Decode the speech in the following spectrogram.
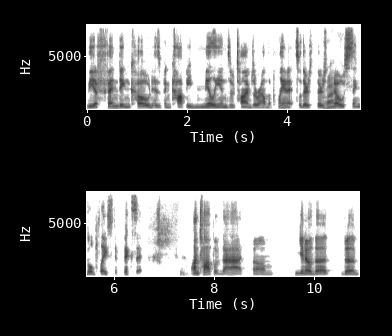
the offending code has been copied millions of times around the planet. So there's there's right. no single place to fix it. On top of that, um, you know, the the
